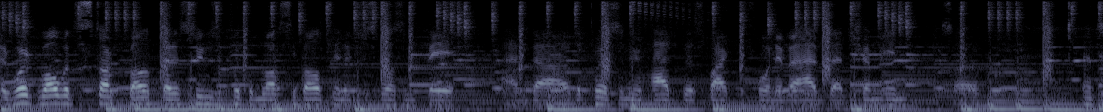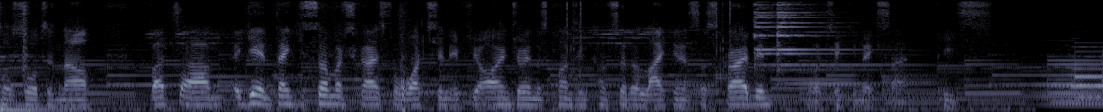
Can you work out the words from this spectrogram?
it worked well with the stock belt, but as soon as we put the Malossi belt in, it just wasn't there. And uh, the person who had this bike before never had that shim in, so it's all sorted now. But um, again, thank you so much, guys, for watching. If you are enjoying this content, consider liking and subscribing. And we'll check you next time. Peace.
